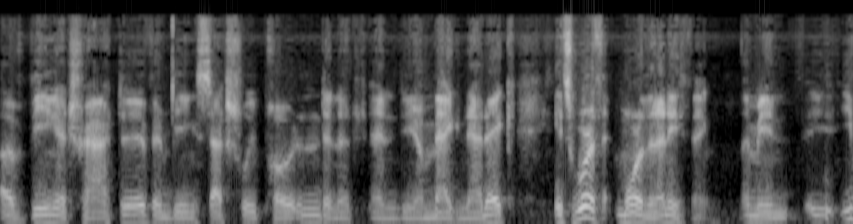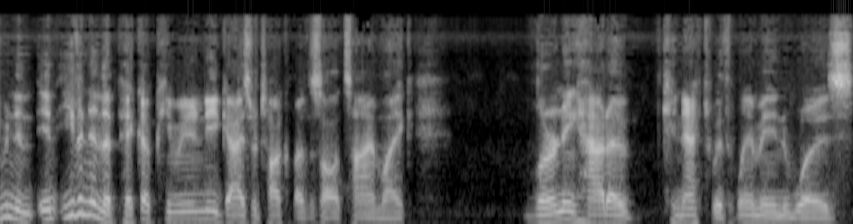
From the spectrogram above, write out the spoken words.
of being attractive and being sexually potent and and you know magnetic, it's worth more than anything. I mean, even in, in even in the pickup community, guys would talk about this all the time. Like learning how to connect with women was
